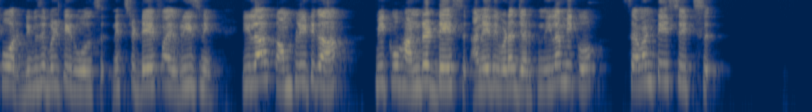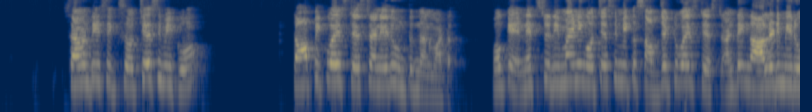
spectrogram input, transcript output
four divisibility rules. Next day five reasoning. ఇలా కంప్లీట్గా మీకు హండ్రెడ్ డేస్ అనేది ఇవ్వడం జరుగుతుంది. ఇలా మీకు సెవెంటీ సిక్స్ సెవెంటీ సిక్స్ వచ్చేసి మీకు టాపిక్ వైజ్ టెస్ట్ అనేది ఉంటుందన్నమాట. ఓకే నెక్స్ట్ రిమైనింగ్ వచ్చేసి మీకు సబ్జెక్ట్ వైజ్ టెస్ట్. అంటే ఇంకా ఆల్రెడీ మీరు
